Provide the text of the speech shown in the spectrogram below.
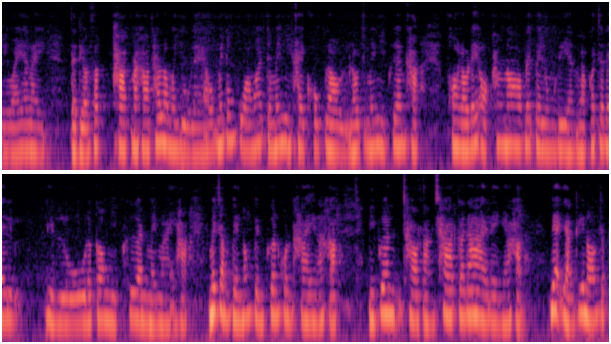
มีไว้อะไร แต่เดี๋ยวสักพักนะคะ ถ้าเรามาอยู่แล้วไม่ต้องกลัวว่าจะไม่มีใครคบเราหรือเราจะไม่มีเพื่อนค่ะ พอเราได้ออกข้างนอกได้ไปโรงเรียน เราก็จะได้เรียนรู้แล้วก็มีเพื่อนใหม่ ๆ ค่ะ ไม่จำเป็นต้องเป็นเพื่อนคนไทยนะคะ มีเพื่อนชาวต่างชาติก็ได้อะไรเงี้ยค่ะเนี่ยอย่างที่น้องจะไป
